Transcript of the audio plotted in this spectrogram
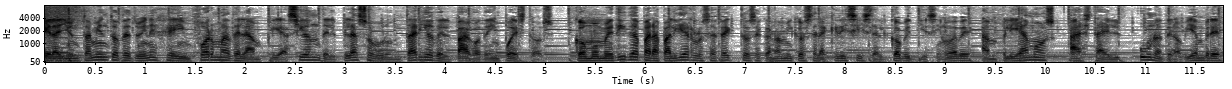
El Ayuntamiento de Tuineje informa de la ampliación del plazo voluntario del pago de impuestos. Como medida para paliar los efectos económicos de la crisis del COVID-19, ampliamos hasta el 1 de noviembre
